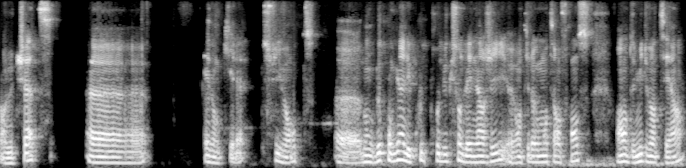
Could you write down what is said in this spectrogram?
dans le chat. Euh, et donc qui est la suivante. Euh, donc de combien les coûts de production de l'énergie euh, ont-ils augmenté en France en 2021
